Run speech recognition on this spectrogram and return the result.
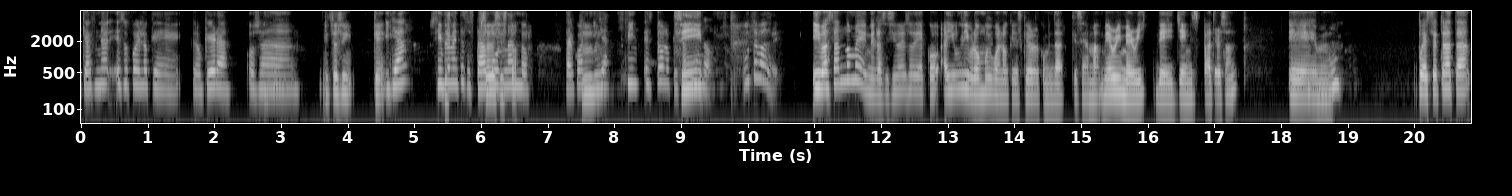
que al final eso fue lo que, lo que era. O sea, esto sí, ¿qué? y ya, simplemente se está es burlando. Tal cual, y ya, fin, es todo lo que Sí. está haciendo. Puta madre. Y basándome en el asesino del zodiaco, hay un libro muy bueno que les quiero recomendar que se llama Mary Mary de James Patterson. Em. Pues se trata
